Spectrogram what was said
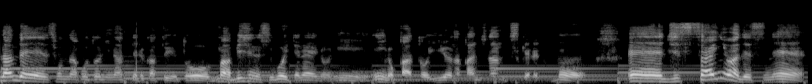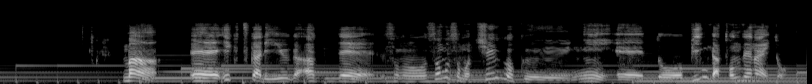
なんでそんなことになってるかというと、まあ、ビジネス動いてないのにいいのかというような感じなんですけれども、えー実際にはですね、まあ、えーいくつか理由があって、そのそもそも中国に、えー、と便が飛んでないと。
